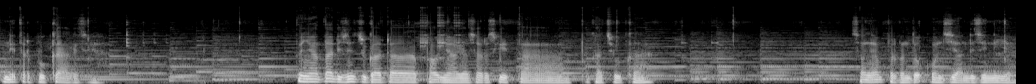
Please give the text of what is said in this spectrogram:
Ini terbuka guys ya. Ternyata di sini juga ada bautnya guys. Harus kita buka juga. Saya berbentuk kuncian di sini ya.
